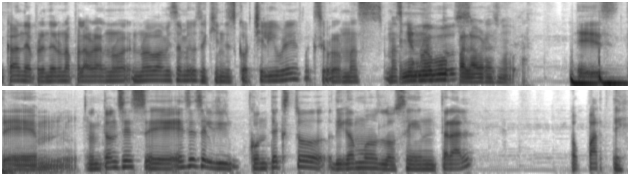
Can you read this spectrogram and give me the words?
Acaban de aprender una palabra nueva, mis amigos, aquí en Descorche Libre, para que se vuelvan más, más Año nuevo, palabras nuevas. Este, entonces, eh, ese es el contexto, digamos, lo central o parte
